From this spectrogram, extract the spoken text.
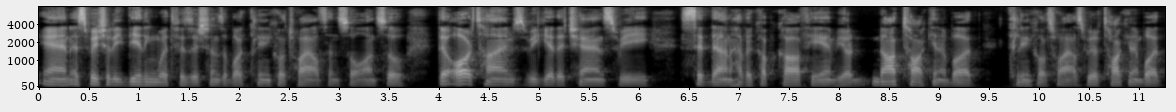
and especially dealing with physicians about clinical trials and so on. So there are times we get a chance, we sit down, have a cup of coffee, and we are not talking about clinical trials. We are talking about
